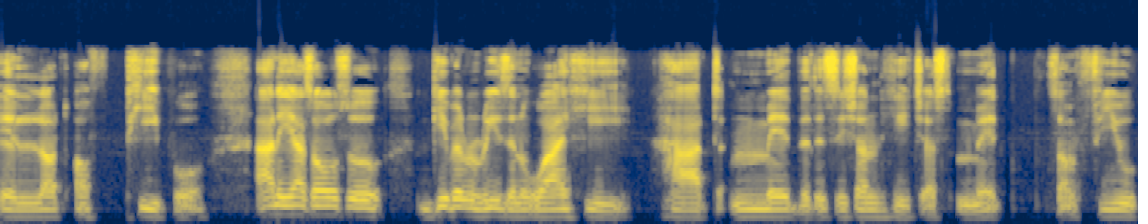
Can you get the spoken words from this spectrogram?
a lot of people. And he has also given reason why he had made the decision he just made some few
